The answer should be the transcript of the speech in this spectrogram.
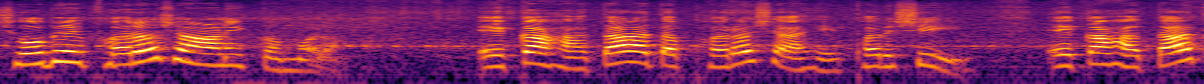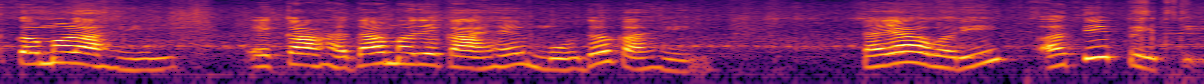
शोभे फरश आणि कमळ. एका हातात फरश आहे फरशी. एका हातात कमळ आहे एका हातामध्ये काय आहे? मोदक आहे. तयावरी अतिप्रीती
